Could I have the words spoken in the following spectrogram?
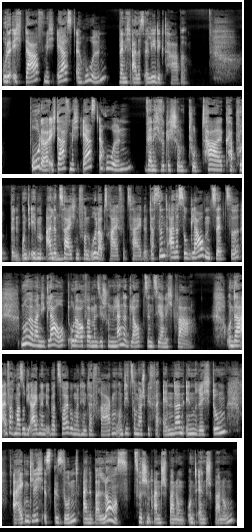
Oder ich darf mich erst erholen, wenn ich alles erledigt habe. Oder ich darf mich erst erholen, wenn ich wirklich schon total kaputt bin und eben alle mhm. Zeichen von Urlaubsreife zeige. Das sind alles so Glaubenssätze. Nur wenn man die glaubt oder auch wenn man sie schon lange glaubt, sind sie ja nicht wahr. Und da einfach mal so die eigenen Überzeugungen hinterfragen und die zum Beispiel verändern in Richtung, eigentlich ist gesund eine Balance zwischen Anspannung und Entspannung.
